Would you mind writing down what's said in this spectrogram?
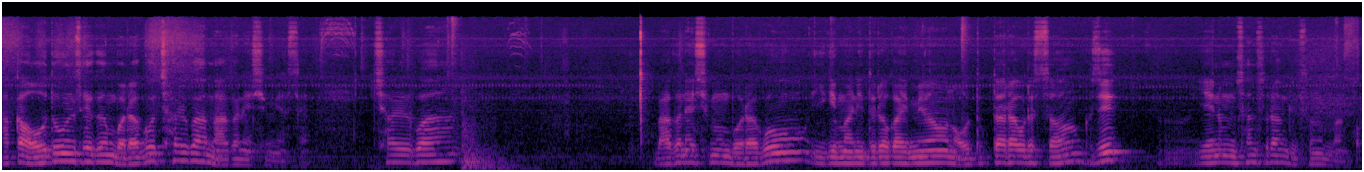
아까 어두운 색은 뭐라고? 철과 마그네슘이었어요. 철과 마그네슘은 뭐라고? 이게 많이 들어가 있면 어둡다라고 그랬어. 그지? 어, 얘는 산소랑 규소는 많고.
